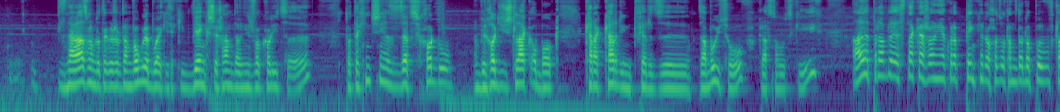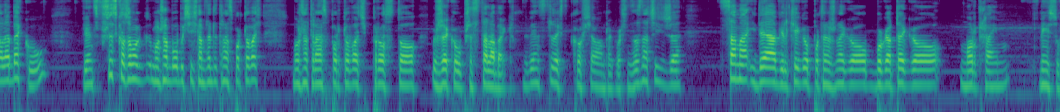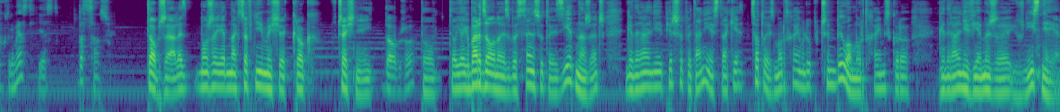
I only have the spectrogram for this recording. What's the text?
znalazłem do tego, żeby tam w ogóle był jakiś taki większy handel niż w okolicy, to technicznie ze wschodu wychodzi szlak obok Karakardin, twierdzy zabójców krasnoludzkich, ale prawda jest taka, że oni akurat pięknie dochodzą tam do dopływów Talebeku, więc wszystko, co mo- można byłoby chcieć tamtędy transportować, można transportować prosto rzeką przez Talabek. Więc tyle tylko chciałem tak właśnie zaznaczyć, że sama idea wielkiego, potężnego, bogatego Mordheim w miejscu, w którym jest, jest bez sensu. Dobrze, ale może jednak cofnijmy się krok wcześniej, Dobrze. bo to jak bardzo ono jest bez sensu, to jest jedna rzecz. Generalnie pierwsze pytanie jest takie, co to jest Mordheim lub czym było Mordheim, skoro generalnie wiemy, że już nie istnieje.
